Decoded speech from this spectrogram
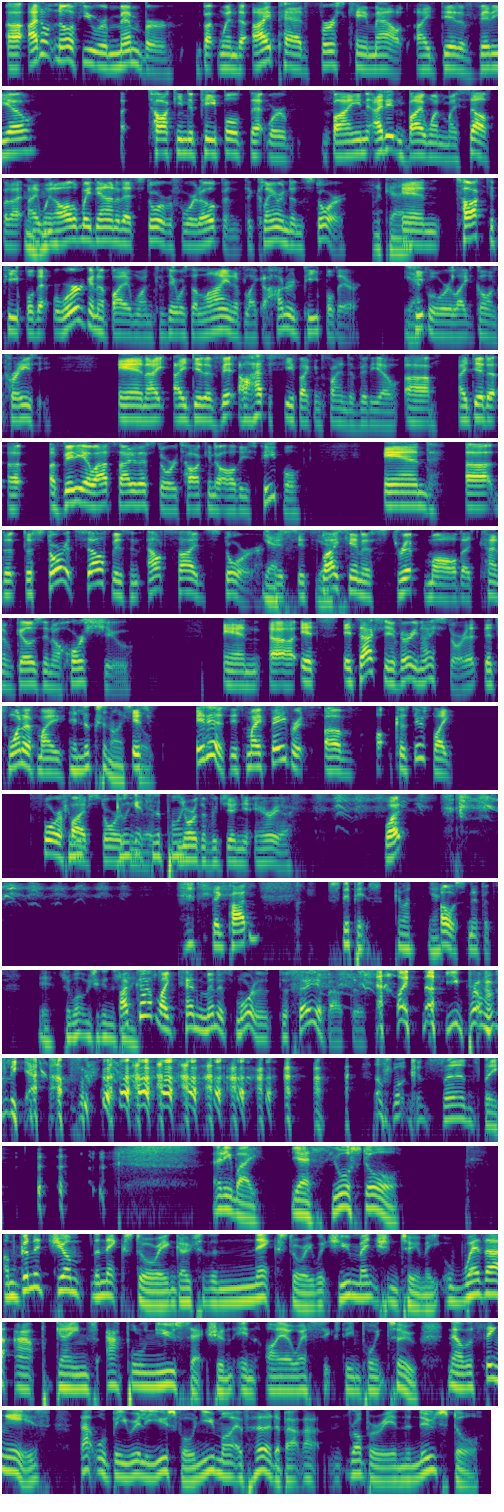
Uh, I don't know if you remember, but when the iPad first came out, I did a video uh, talking to people that were buying. I didn't buy one myself, but I, I Mm-hmm. went all the way down to that store before it opened, the Clarendon store, Okay. and talked to people that were going to buy one because there was a line of like a hundred people there. Yeah. People were like going crazy, and I I did a vid. I'll have to see if I can find the video. Uh, I did a, a a video outside of that store talking to all these people, and uh, the the store itself is an outside store. Yes, it's, it's yes. like in a strip mall that kind of goes in a horseshoe, and uh, it's it's actually a very nice store. It, it's one of my It looks a nice it's store. it is it's my favorite of because there's like four or Can we- five stores in get the, to the point? Northern Virginia area. What? Big pardon? Snippets. Come on. Yeah. Oh, snippets. Yeah. So what was you going to say? I've got like 10 minutes more to, to say about this. I know you probably have. That's what concerns me. anyway, yes, your store. I'm going to jump the next story and go to the next story, which you mentioned to me. Weather app gains Apple News section in iOS 16.2. Now, the thing is, that would be really useful, and you might have heard about that robbery in the news store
